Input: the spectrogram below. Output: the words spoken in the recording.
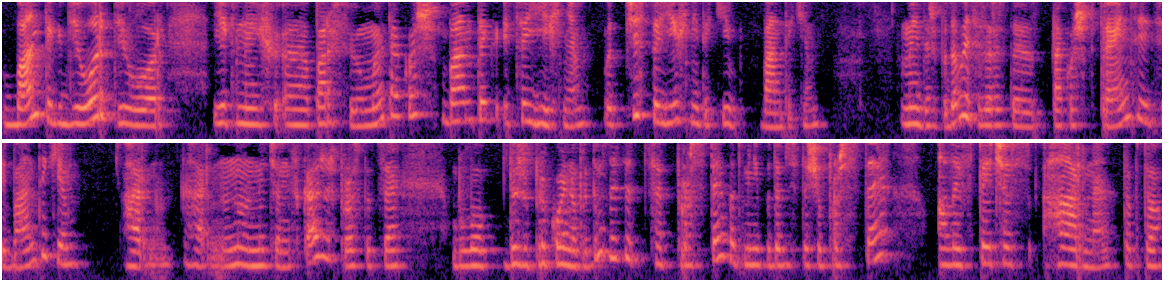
бантик Dior Dior, як в них е, парфюми також бантик, і це їхнє. От чисто їхні такі бантики. Мені дуже подобається. Зараз також в тренді ці бантики. Гарно, гарно. Ну, нічого не скажеш, просто це було дуже прикольно придумано. Знаєте, це просте. От мені подобається те, що просте, але в той час гарне. Тобто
